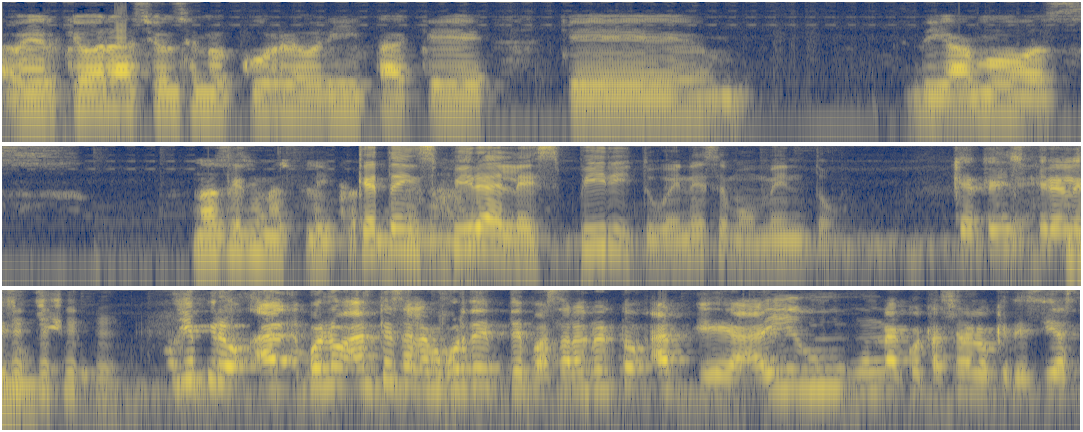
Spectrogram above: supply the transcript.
a ver, ¿qué oración se me ocurre ahorita? ¿Qué, qué digamos, no sé si me explico. ¿Qué te inspira el espíritu en ese momento? ¿Qué te inspira el espíritu? Oye, pero ah, bueno, antes a lo mejor de, pasar, Alberto, ah, eh, hay una acotación a lo que decías.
